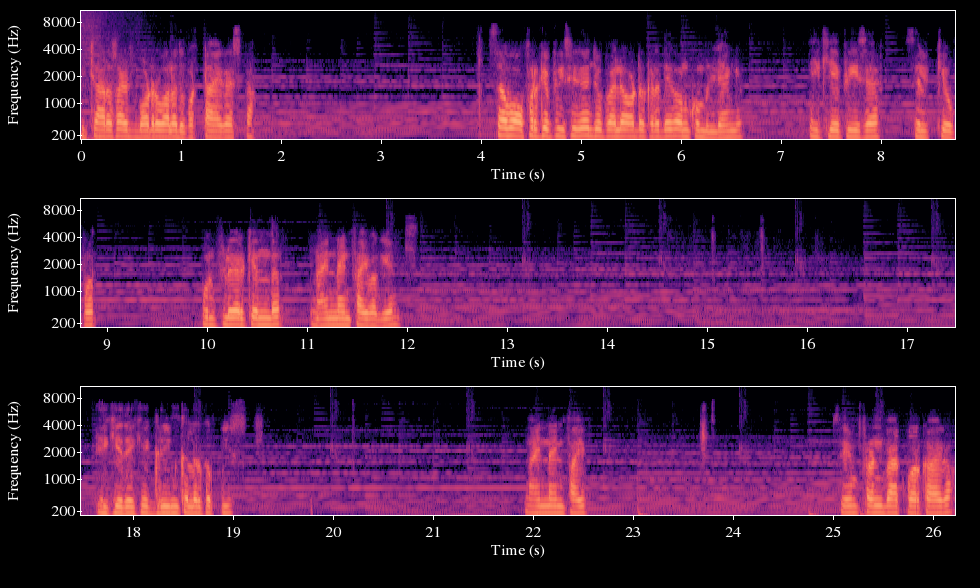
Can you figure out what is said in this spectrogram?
ये चारों साइड बॉर्डर वाला दुपट्टा आएगा इसका। सब ऑफ़र के पीसेज हैं, जो पहले ऑर्डर कर देगा, उनको मिल जाएँगे। एक ये पीस है सिल्क के ऊपर। फुल फ्लेयर के अंदर नाइन नाइन फाइव अगेन एक ये देखिए ग्रीन कलर का piece nine nine five same front back work आएगा।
